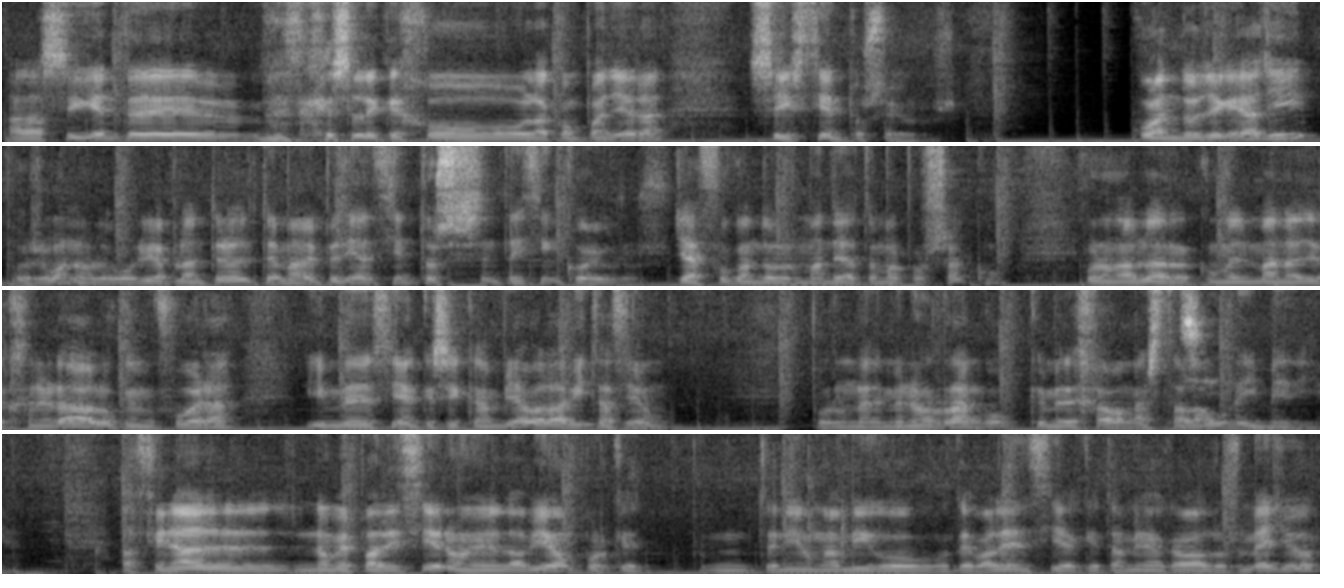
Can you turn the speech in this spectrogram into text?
A la siguiente vez que se le quejó la compañera, 600 euros. Cuando llegué allí, pues bueno, le volví a plantear el tema, me pedían 165 euros. Ya fue cuando los mandé a tomar por saco. Fueron a hablar con el manager general o quien fuera y me decían que si cambiaba la habitación por una de menor rango, que me dejaban hasta la una y media. Al final no me padecieron en el avión porque tenía un amigo de Valencia que también acababa los Mayor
